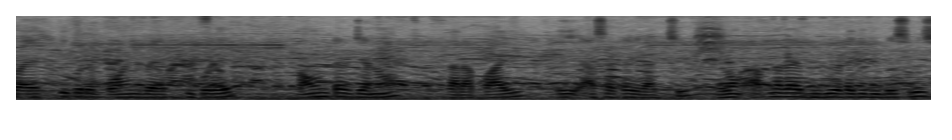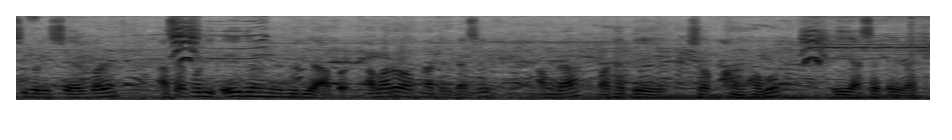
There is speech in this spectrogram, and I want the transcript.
বা একটি করে পয়েন্ট বা একটি করে কাউন্টার যেন তারা পায়, এই আশাটাই রাখছি। এবং আপনারা ভিডিওটা যদি বেশি বেশি করে শেয়ার করেন, আশা করি এই ধরনের ভিডিও আবার- আবারও আপনাদের কাছে আমরা পাঠাতে সক্ষম হব, এই আশাটাই রাখছি।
